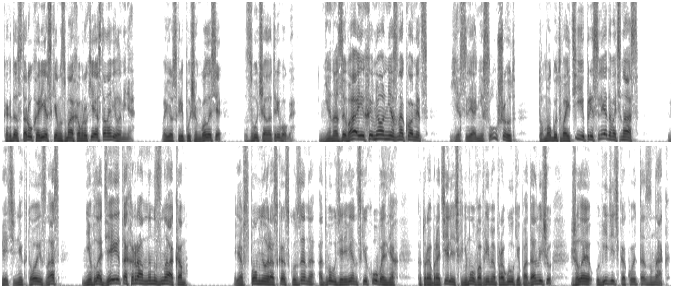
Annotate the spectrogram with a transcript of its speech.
когда старуха резким взмахом руки остановила меня. В ее скрипучем голосе звучала тревога. «Не называй их имен, незнакомец! Если они слушают, то могут войти и преследовать нас. Ведь никто из нас не владеет охранным знаком. Я вспомнил рассказ кузена о двух деревенских увольнях, которые обратились к нему во время прогулки по Данвичу, желая увидеть какой-то знак.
